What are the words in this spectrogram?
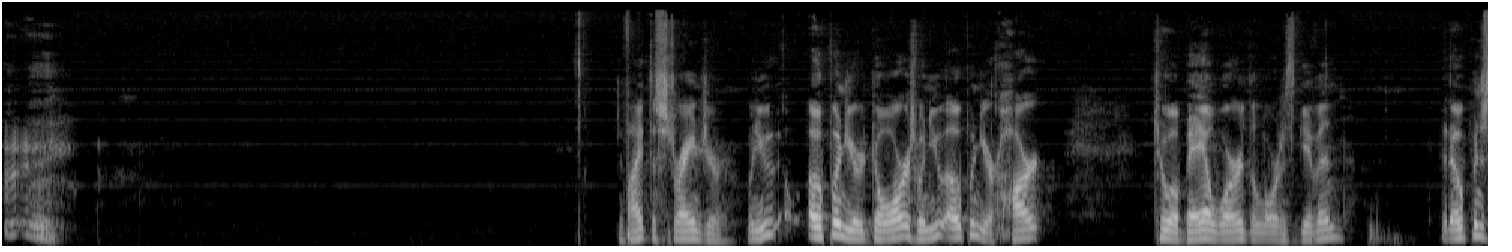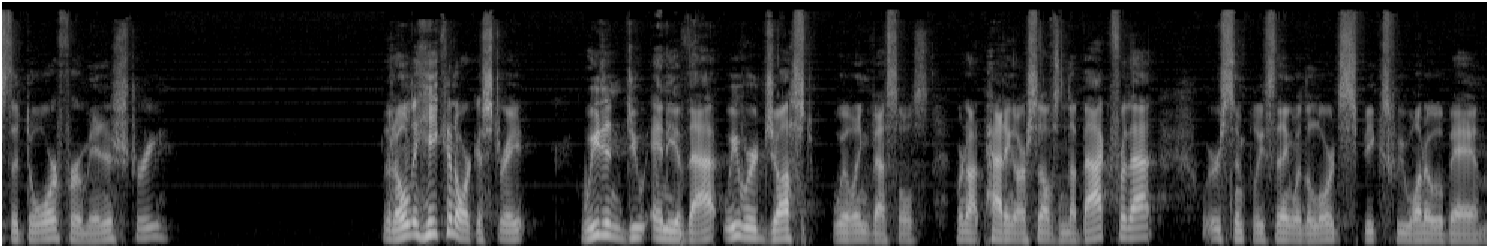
Invite the stranger. When you open your doors, when you open your heart to obey a word the Lord has given, it opens the door for a ministry that only He can orchestrate. We didn't do any of that. We were just willing vessels. We're not patting ourselves on the back for that. We're simply saying when the Lord speaks, we want to obey Him.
